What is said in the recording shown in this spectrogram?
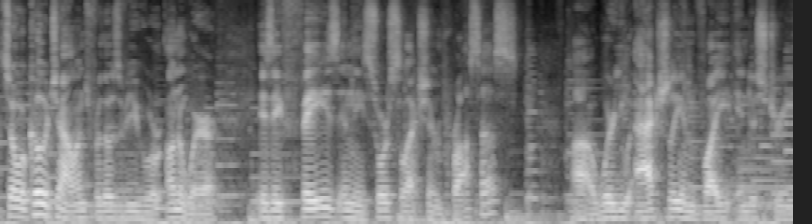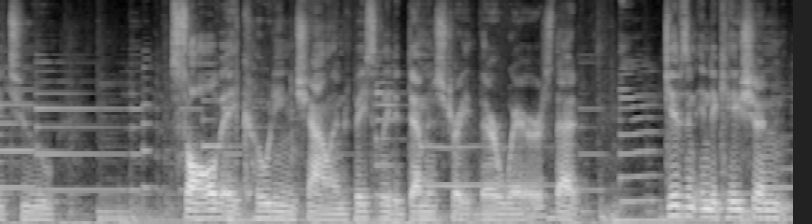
So, a code challenge, for those of you who are unaware, is a phase in the source selection process uh, where you actually invite industry to solve a coding challenge, basically to demonstrate their wares that gives an indication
